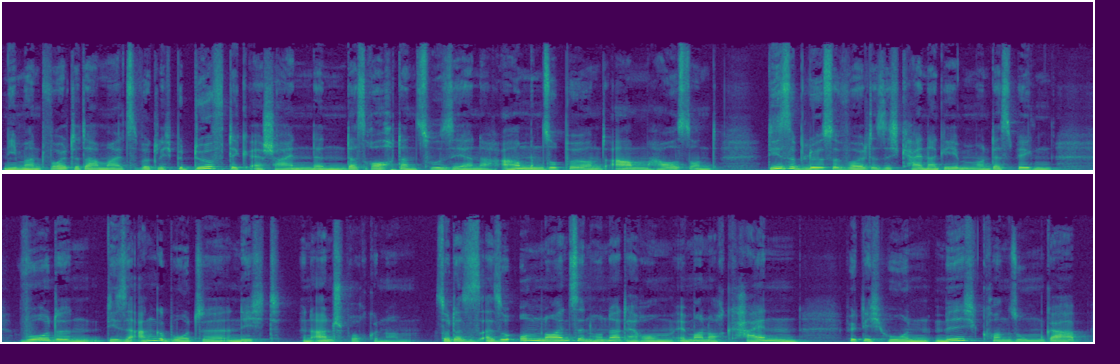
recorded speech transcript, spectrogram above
niemand wollte damals wirklich bedürftig erscheinen, denn das roch dann zu sehr nach Armensuppe und Armenhaus und diese Blöße wollte sich keiner geben und deswegen wurden diese Angebote nicht in Anspruch genommen, so dass es also um 1900 herum immer noch keinen wirklich hohen Milchkonsum gab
